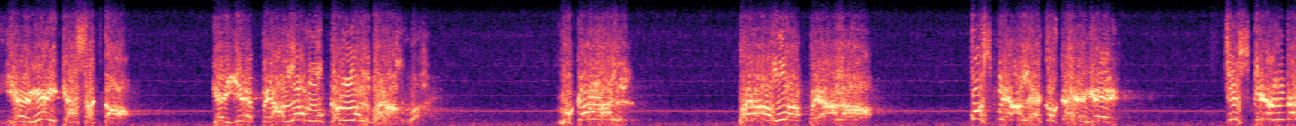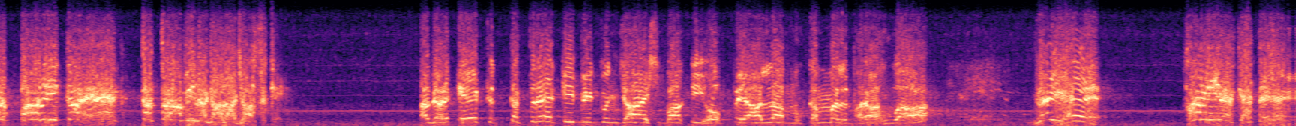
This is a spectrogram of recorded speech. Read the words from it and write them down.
یہ نہیں کہہ سکتا کہ یہ پیالہ مکمل بھرا ہوا ہے۔ مکمل بھرا ہوا پیالہ اس پیالے کو کہیں گے جس کے اندر پانی کا ایک قطرہ بھی نہ ڈالا جا سکے۔ اگر ایک قطرے کی بھی گنجائش باقی ہو، پیالہ مکمل بھرا ہوا نہیں ہے، ہم یہ کہتے ہیں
